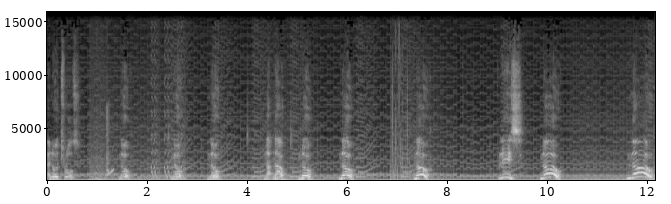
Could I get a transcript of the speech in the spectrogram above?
I know trolls. No, no, no, not now. No, no, no. Please, no, no.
